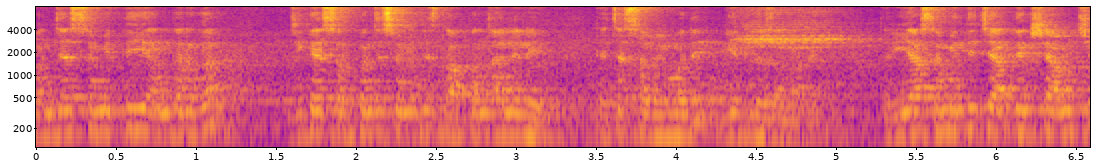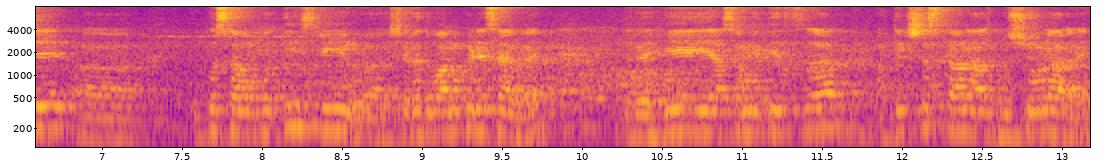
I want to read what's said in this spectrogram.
पंचायत समिती अंतर्गत जी काही सरपंच समिती स्थापन झालेली आहे त्याच्या सभेमध्ये घेतलं जाणार आहे. तर या समितीचे अध्यक्ष आमचे उपसभापती श्री शरद वानकडे साहेब आहेत. तर हे या समितीचं अध्यक्षस्थान आज भूषवणार आहे.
